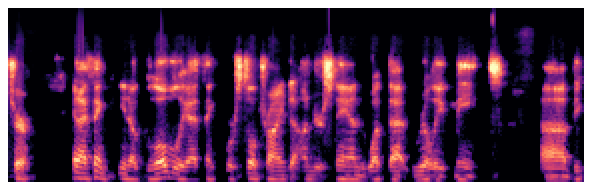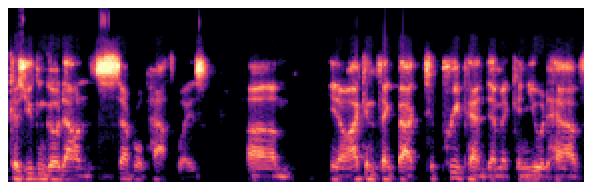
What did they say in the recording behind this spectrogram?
Sure. And I think, you know, globally, I think we're still trying to understand what that really means uh, because you can go down several pathways. Um, you know, I can think back to pre-pandemic, and you would have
